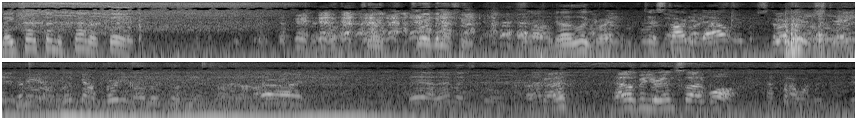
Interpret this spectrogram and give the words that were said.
Make sure it's in the center too. Troy, Troy gonna shoot. Yeah, look right. To start it out, start it straight. Come here. Look how pretty that looks on the inside. All right. Yeah, that looks cool. Okay. That'll be your inside wall. That's what I wanted to do.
